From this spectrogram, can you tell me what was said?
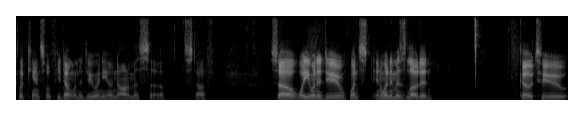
click cancel if you don't want to do any anonymous uh, stuff. So what you want to do once N1MM is loaded, go to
